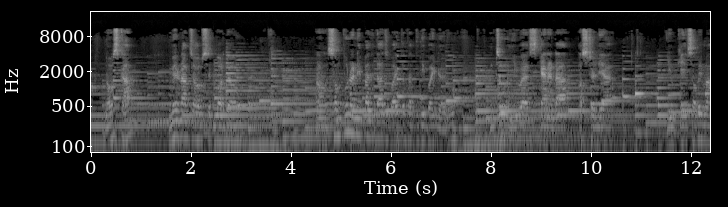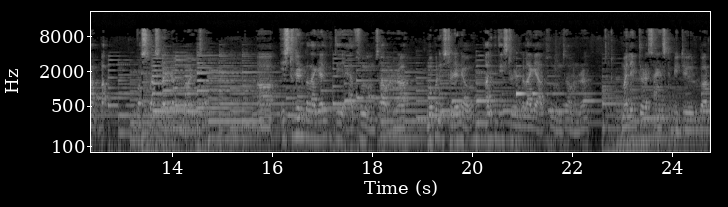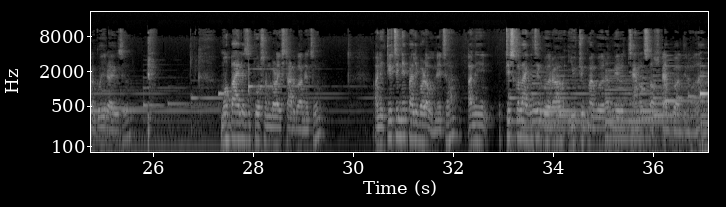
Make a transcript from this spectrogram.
नमस्कार मेरो नाम चाहिँ अभिषेक बर्द हो। सम्पूर्ण नेपाली दाजुभाइ तथा दिदीबहिनीहरू जो युएस क्यानाडा अस्ट्रेलिया युके सबैमा बसोबास गरिरहनु भएको छ। स्टुडेन्टको लागि अलिकति हेल्पफुल हुन्छ भनेर म पनि स्टुडेन्टै हो अलिकति स्टुडेन्टको लागि हेल्पफुल हुन्छ भनेर मैले एक दुईवटा साइन्सको भिडियोहरू गर्न गइरहेको छु। म बायोलोजी पोर्सनबाट स्टार्ट गर्नेछु। अनि त्यो चाहिँ नेपालीबाट हुनेछ। अनि त्यसको लागि चाहिँ गएर युट्युबमा गएर मेरो च्यानल सब्सक्राइब गरिदिनु होला।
